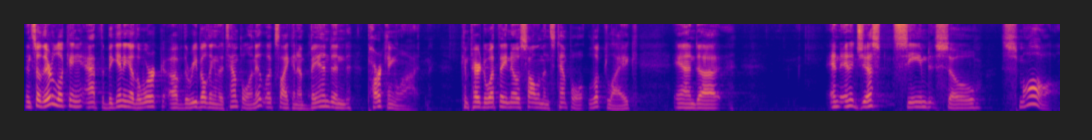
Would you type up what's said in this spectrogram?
And so they're looking at the beginning of the work of the rebuilding of the temple, and it looks like an abandoned parking lot compared to what they know Solomon's temple looked like. And, uh, and, and it just seemed so small.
